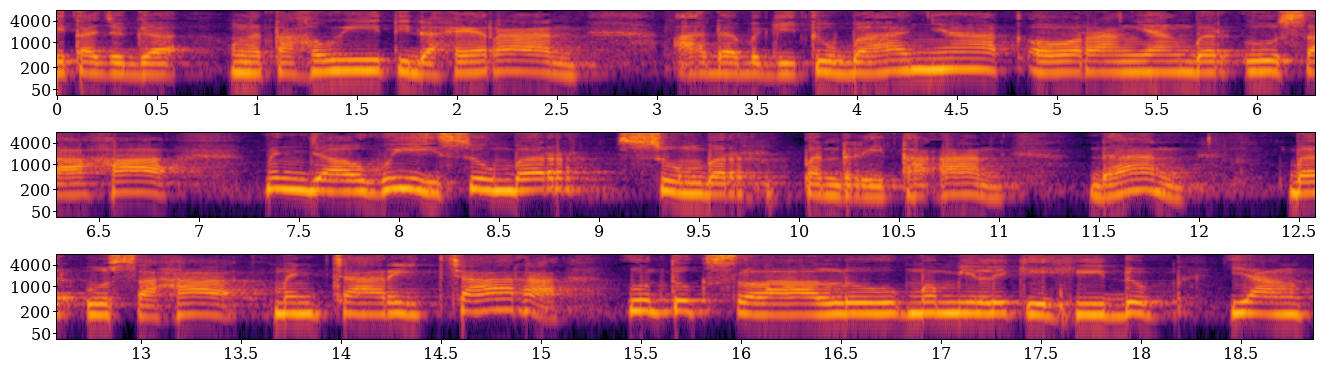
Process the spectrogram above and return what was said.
Kita juga mengetahui tidak heran ada begitu banyak orang yang berusaha menjauhi sumber-sumber penderitaan dan berusaha mencari cara untuk selalu memiliki hidup yang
